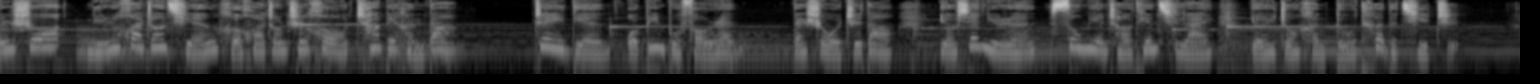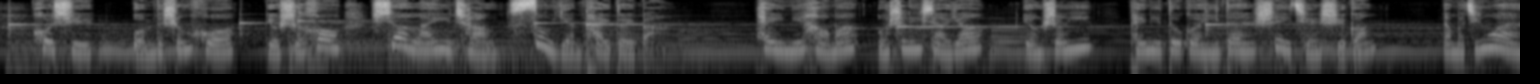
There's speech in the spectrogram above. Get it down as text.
人说，女人化妆前和化妆之后差别很大，这一点我并不否认。但是我知道，有些女人素面朝天起来，有一种很独特的气质。或许我们的生活有时候需要来一场素颜派对吧。嘿，你好吗？我是李小妖，用声音陪你度过一段睡前时光。那么今晚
